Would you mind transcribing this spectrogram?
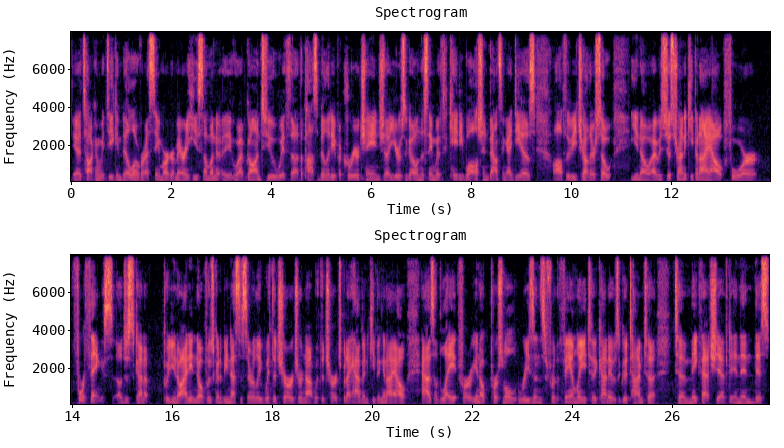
you know, talking with Deacon Bill over at St. Margaret Mary. He's someone uh, who I've gone to with uh, the possibility of a career change uh, years ago, and the same with Katie Walsh and bouncing ideas off of each other. So, you know, I was just trying to keep an eye out for for things. I'll just kind of you know, I didn't know if it was going to be necessarily with the church or not with the church, but I have been keeping an eye out as of late for, you know, personal reasons for the family to kind of, it was a good time to, to make that shift. And then this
